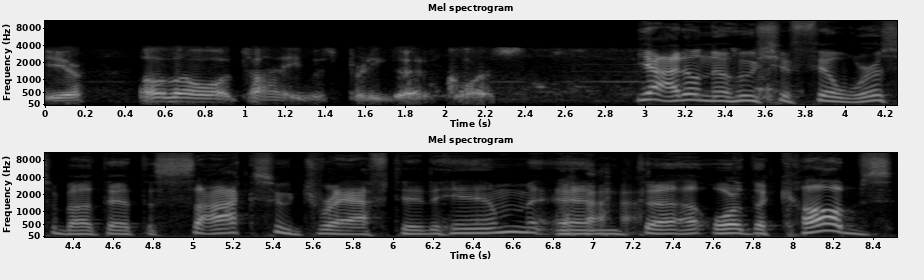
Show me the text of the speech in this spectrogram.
year, although Ohtani was pretty good, of course. Yeah, I don't know who should feel worse about that: the Sox who drafted him, and uh, or the Cubs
